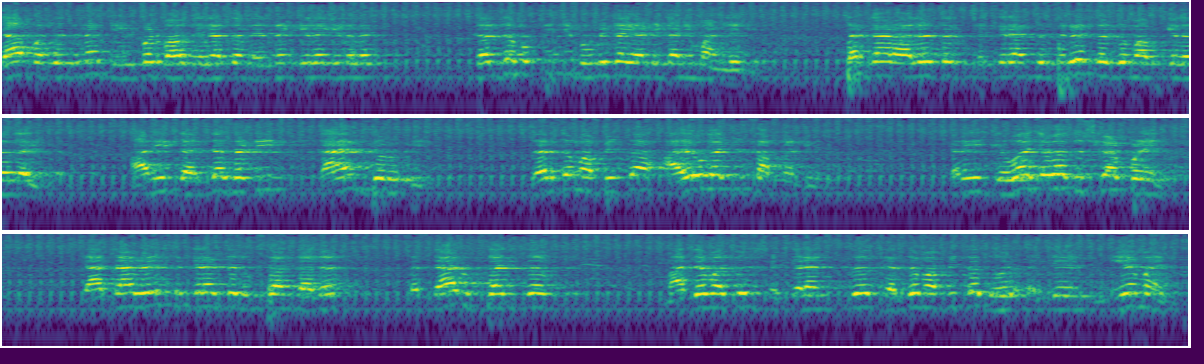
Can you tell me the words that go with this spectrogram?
त्या पद्धतीनं तीनपट भाव देण्याचा निर्णय केला गेलेला आहे. कर्जमुक्तीची भूमिका या ठिकाणी मांडलेली सरकार आलं तर शेतकऱ्यांचं सगळं कर्ज माफ केलं जाईल. आणि त्यांच्यासाठी कायमस्वरूपी कर्जमाफीचा आयोगाची स्थापना केली. कारण जेव्हा जेव्हा दुष्काळ पडेल त्या वेळेस शेतकऱ्यांचं नुकसान झालं तर त्या नुकसानीचं माध्यमातून शेतकऱ्यांचं कर्जमाफीचं धोरण जे नियम आहेत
